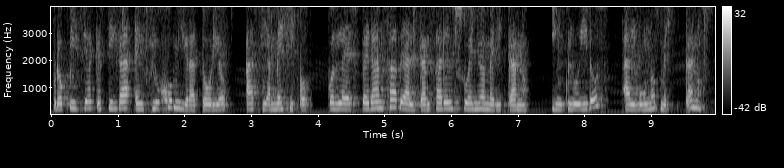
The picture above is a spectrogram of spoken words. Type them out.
propicia que siga el flujo migratorio hacia México con la esperanza de alcanzar el sueño americano, incluidos algunos mexicanos.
